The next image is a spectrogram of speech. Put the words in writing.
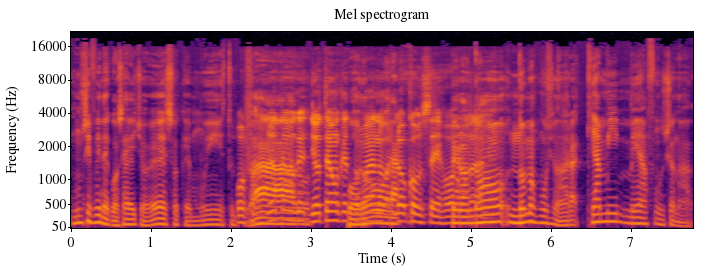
un sinfín de cosas. He hecho eso, que es muy Por estructurado. favor, yo tengo que, yo tengo que por tomar los, hora, los consejos. Pero no, no me ha funcionado. Ahora, ¿qué a mí me ha funcionado?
